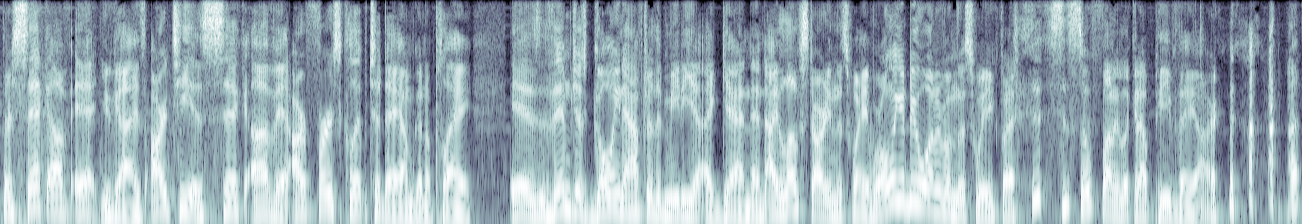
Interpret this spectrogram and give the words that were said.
they're sick of it, you guys. RT is sick of it. Our first clip today I'm gonna play is them just going after the media again. And I love starting this way. We're only going to do one of them this week, but it's just so funny. Look at how peeved they are.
